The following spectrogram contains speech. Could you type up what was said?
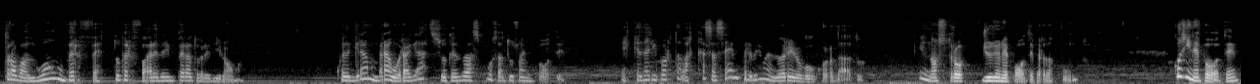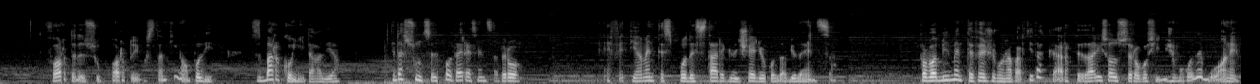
trova l'uomo perfetto per fare da imperatore di Roma. Quel gran bravo ragazzo che aveva sposato sua nipote e che la riportava a casa sempre prima dell'orario concordato. Il nostro Giulio Nepote, per l'appunto. Così Nepote, forte del supporto di Costantinopoli, sbarcò in Italia ed assunse il potere senza però effettivamente spodestare Glicerio con la violenza. Probabilmente fecero una partita a carte e la risolsero così, diciamo, con le buone,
